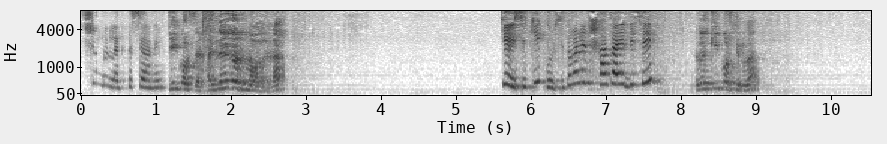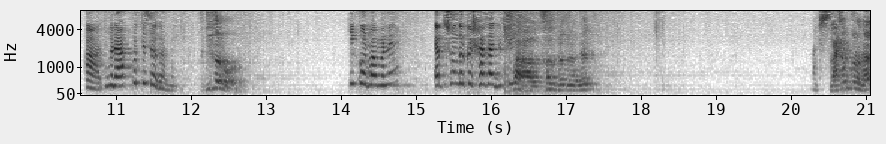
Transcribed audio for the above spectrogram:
সুন্দর লাগতেছে অনেক। কি করছে? ফাইজলামি করছেন আমাদের না? কি হয়েছে? কি করছি? তোমার এটা সাজাই দিছি। এগুলো কি করছে এগুলা? আ তুমি রাগ করতেছো কেন? কি করব কি করবা মানে এত সুন্দর করে সাজা দিছি নাকাম করো না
